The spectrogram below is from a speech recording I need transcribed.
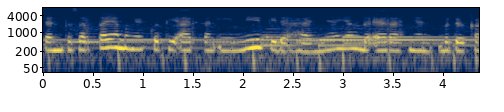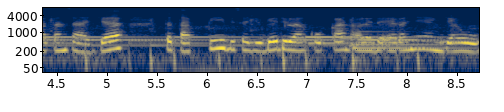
dan peserta yang mengikuti arisan ini tidak hanya yang daerahnya berdekatan saja, tetapi bisa juga dilakukan oleh daerahnya yang jauh.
